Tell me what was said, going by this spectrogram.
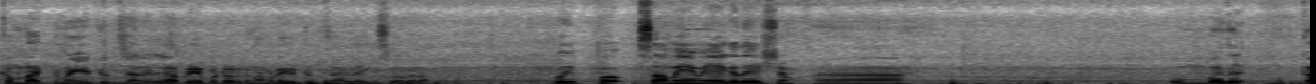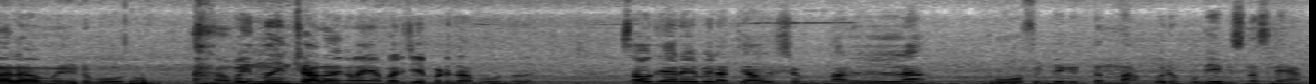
Welcome back to my YouTube channel എല്ലാ പ്രിയപ്പെട്ടവർക്കും നമ്മുടെ യൂട്യൂബ് ചാനലിലേക്ക് സ്വാഗതം. അപ്പോൾ ഇപ്പോൾ സമയം ഏകദേശം ഒമ്പത് മുക്കാലാവാൻ വേണ്ടിയിട്ട് പോകുന്നു. അപ്പോൾ ഇന്ന് ഇൻഷാദ നിങ്ങളെ ഞാൻ പരിചയപ്പെടുത്താൻ പോകുന്നത് സൗദി അറേബ്യയിൽ അത്യാവശ്യം നല്ല പ്രോഫിറ്റ് കിട്ടുന്ന ഒരു പുതിയ ബിസിനസ്സിനെയാണ്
